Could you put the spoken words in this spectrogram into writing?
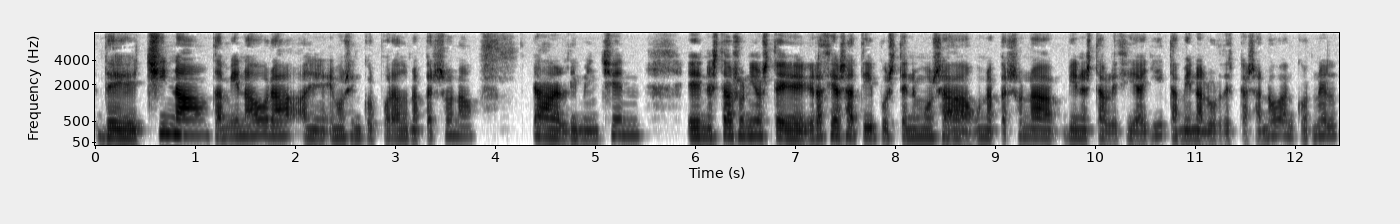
de China también ahora hemos incorporado una persona, a Li Chen. En Estados Unidos, gracias a ti, pues tenemos a una persona bien establecida allí, también a Lourdes Casanova en Cornell,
